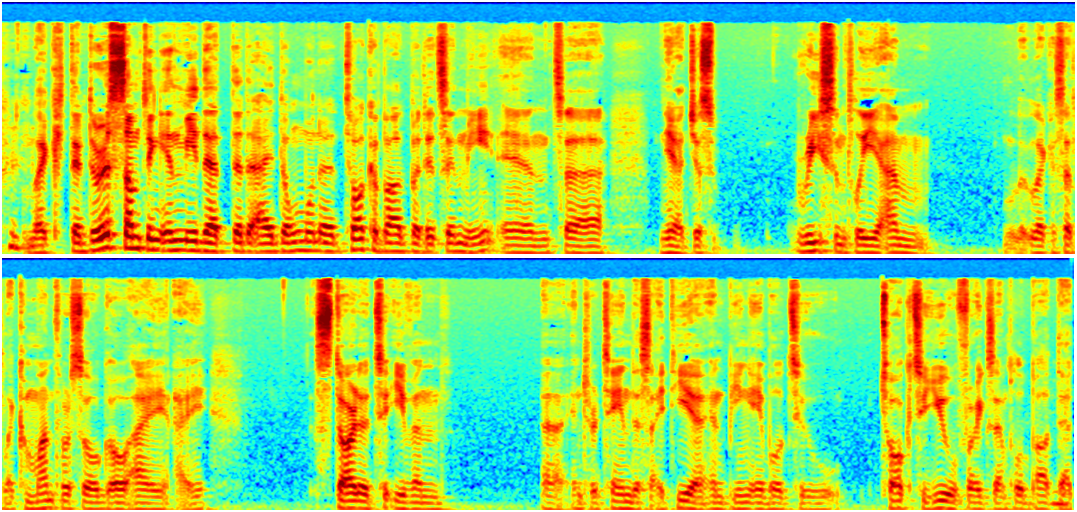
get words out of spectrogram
like there, there is something in me that that I don't want to talk about, but it's in me, and uh, yeah, just recently i'm like i said like a month or so ago i, I started to even uh, entertain this idea and being able to talk to you for example about that.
